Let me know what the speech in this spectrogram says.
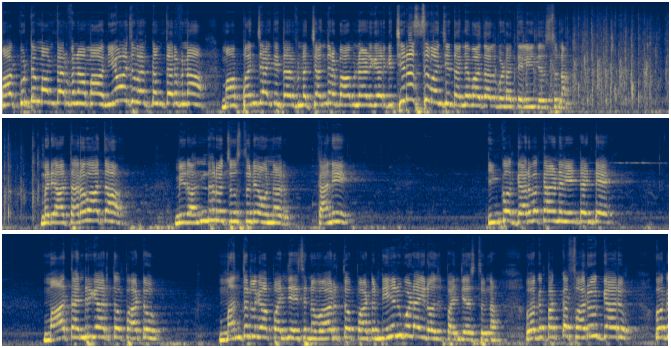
మా కుటుంబం తరఫున మా నియోజకవర్గం తరఫున మా పంచాయతీ తరఫున చంద్రబాబు నాయుడు గారికి చిరస్సు మంచి ధన్యవాదాలు కూడా తెలియజేస్తున్నా. మరి ఆ తర్వాత మీరు అందరూ చూస్తూనే ఉన్నారు. కానీ ఇంకో గర్వకారణం ఏంటంటే మా తండ్రి గారితో పాటు మంత్రులుగా పనిచేసిన వారితో పాటు నేను కూడా ఈరోజు పనిచేస్తున్నా. ఒక పక్క ఫరూక్ గారు ఒక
